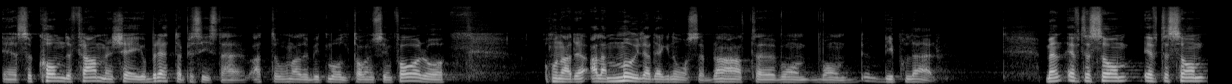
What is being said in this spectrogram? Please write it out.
eh, så kom det fram en tjej och berättade precis det här. Att hon hade blivit våldtagen av sin far och hon hade alla möjliga diagnoser, bland annat eh, var hon, var hon bipolär. Men eftersom, eftersom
